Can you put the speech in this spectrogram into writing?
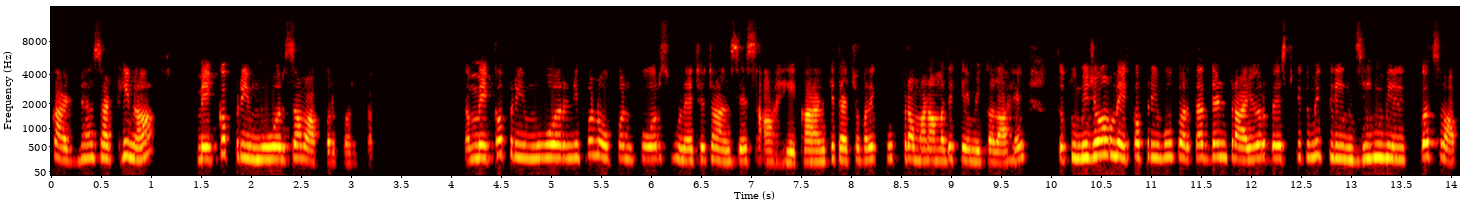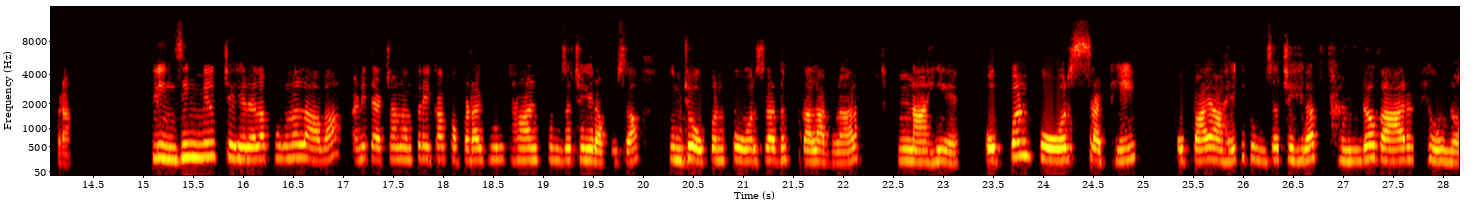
काढण्यासाठी ना मेकअप रिमूव्हरचा वापर करतात. मेकअप रिमूव्हरनी पण ओपन पोर्स होण्याचे चान्सेस आहे. कारण की त्याच्यामध्ये खूप प्रमाणामध्ये केमिकल आहे. तर तुम्ही जेव्हा मेकअप रिमूव्ह करतात देन ट्राय युअर बेस्ट की तुम्ही क्लिन्झिंग मिल्कच वापरा. क्लिन्झिंग मिल्क चेहऱ्याला पूर्ण लावा आणि त्याच्यानंतर एका कपडा घेऊन छान तुमचा चेहरा पुसा. तुमच्या ओपन पोअर्सला धक्का लागणार नाहीये. ओपन पोअर्ससाठी उपाय आहे की तुमचा चेहरा थंडगार ठेवणं.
